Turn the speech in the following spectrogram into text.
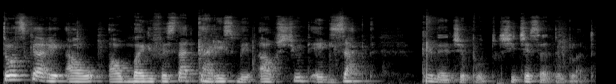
Toți care au, au manifestat carisme au știut exact când a început și ce s-a întâmplat.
